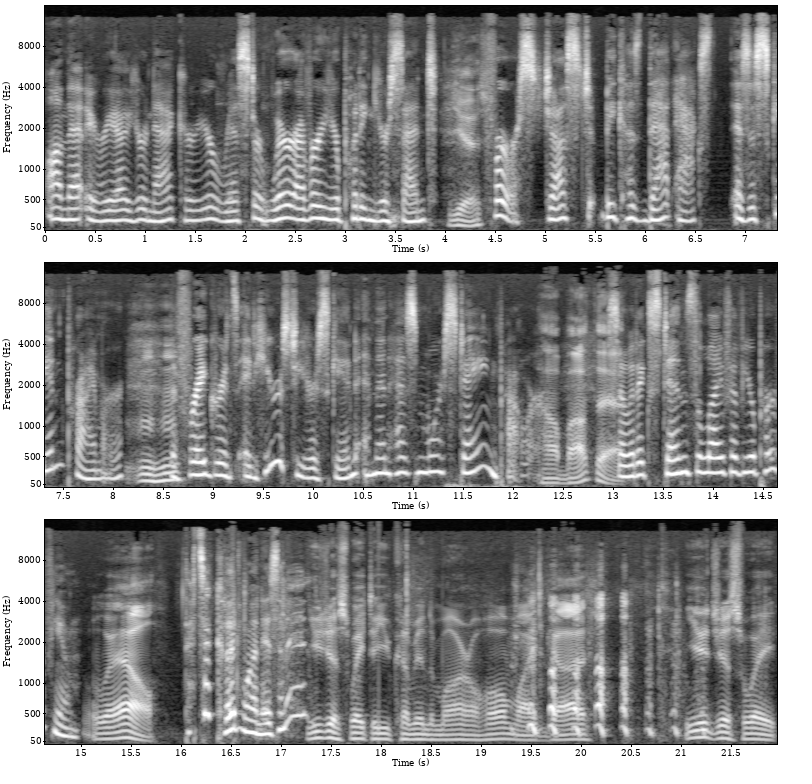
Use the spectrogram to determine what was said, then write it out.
on that area, your neck or your wrist or wherever you're putting your scent Yes. first, just because that acts as a skin primer. Mm-hmm. The fragrance adheres to your skin and then has more staying power. How about that? So it extends the life of your perfume. well, That's a good one, isn't it? you just wait till you come in tomorrow. Oh my gosh. you just wait.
